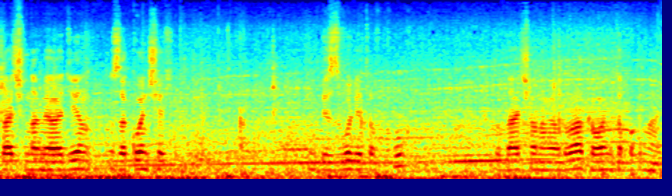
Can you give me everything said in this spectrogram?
Задача номер один закончить без вылета в круг. Задача номер два кого-нибудь обогнать.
